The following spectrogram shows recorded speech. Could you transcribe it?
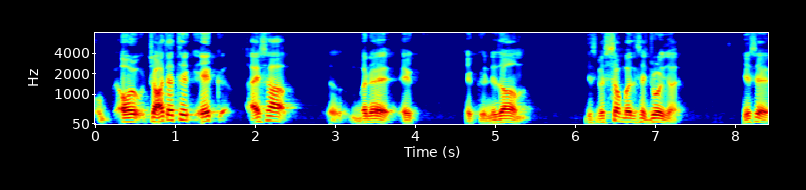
اور چاہتے تھے کہ ایک ایسا بنے، ایک ایک نظام جس میں سب مدرسے جڑ جائیں۔ جیسے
